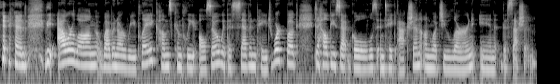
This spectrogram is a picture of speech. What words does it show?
and the hour long webinar replay comes complete also with a seven page workbook to help you set goals and take action on what you learn in the session.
